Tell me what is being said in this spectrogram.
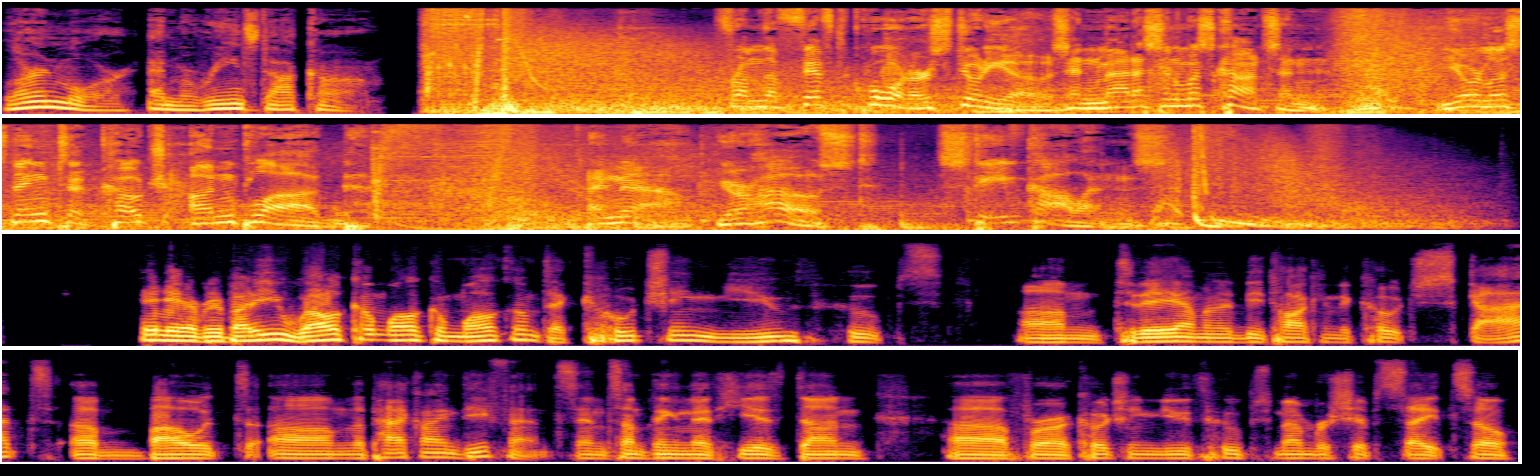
Learn more at marines.com. From the fifth quarter studios in Madison, Wisconsin, you're listening to Coach Unplugged. And now, your host, Steve Collins. Hey, everybody. Welcome, welcome, welcome to Coaching Youth Hoops. Um, today, I'm going to be talking to Coach Scott about um, the Packline defense and something that he has done uh, for our Coaching Youth Hoops membership site. So,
